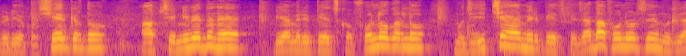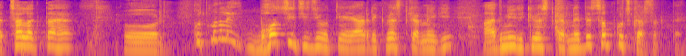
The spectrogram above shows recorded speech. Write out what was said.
वीडियो को शेयर कर दो। आपसे निवेदन है, भैया, मेरे पेज को फॉलो कर लो। मुझे इच्छा है, मेरे पेज पे ज़्यादा फॉलोअर्स हैं, मुझे अच्छा लगता है। और कुछ मतलब बहुत सी चीज़ें होती हैं यार रिक्वेस्ट करने की। आदमी रिक्वेस्ट करने पे सब कुछ कर सकता है।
